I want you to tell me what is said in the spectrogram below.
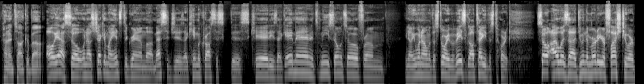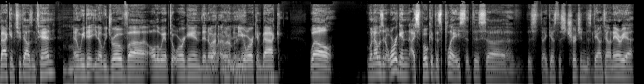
kind of talk about. Oh yeah. So when I was checking my Instagram uh, messages, I came across this this kid. He's like, "Hey man, it's me, so and so from." You know, he went on with the story, but basically, I'll tell you the story. So I was uh, doing the Murder Your Flesh tour back in 2010, and we did. You know, we drove uh, all the way up to Oregon, then over, to New yeah. York and back. Well, when I was in Oregon, I spoke at this place at this uh, this I guess this church in this downtown area,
